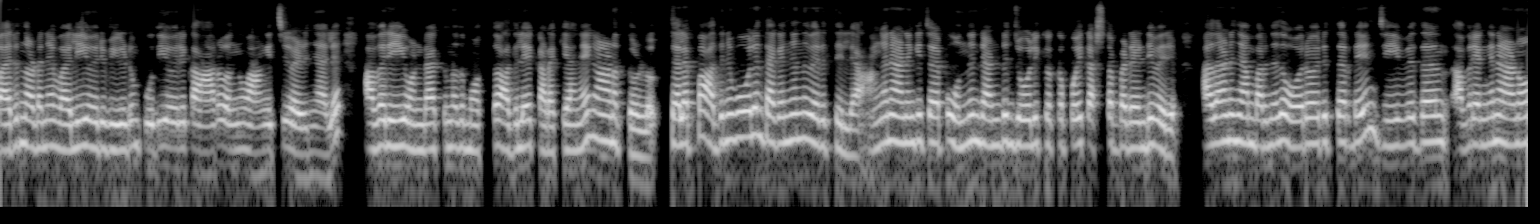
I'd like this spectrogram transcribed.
വരുന്ന ഉടനെ വലിയൊരു വീടും പുതിയൊരു കാറും അങ്ങ് വാങ്ങിച്ചു കഴിഞ്ഞാൽ അവർ ഈ ഉണ്ടാക്കുന്നത് മൊത്തം അതിലേക്ക് അടയ്ക്കാനേ കാണത്തുള്ളൂ. ചിലപ്പോൾ അതിനുപോലും തികഞ്ഞെന്ന് വരത്തില്ല. അങ്ങനെയാണെങ്കിൽ ചിലപ്പോൾ ഒന്നും രണ്ടും ജോലിക്കൊക്കെ പോയി കഷ്ടപ്പെടേണ്ടി വരും. അതാണ് ഞാൻ പറഞ്ഞത്. ഓരോരുത്തരുടെയും ജീവിതം അവരെങ്ങനെയാണോ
